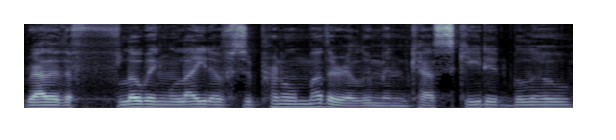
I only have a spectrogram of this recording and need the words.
Rather, the flowing light of supernal mother illumined cascaded below.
